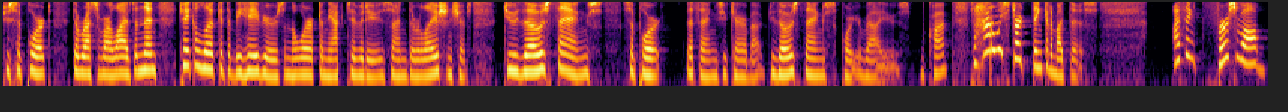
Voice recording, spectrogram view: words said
to support the rest of our lives? And then take a look at the behaviors and the work and the activities and the relationships. Do those things support the things you care about? Do those things support your values? Okay. So, how do we start thinking about this? I think, first of all,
